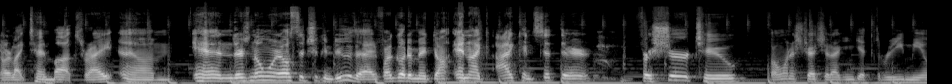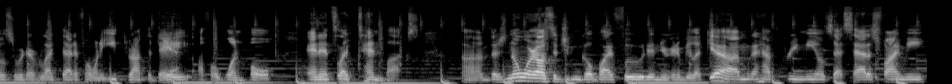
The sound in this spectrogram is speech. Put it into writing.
or like 10 bucks, right? Um, and there's nowhere else that you can do that. If I go to McDonald's and like I can sit there for sure too. If I want to stretch it, I can get three meals or whatever like that if I want to eat throughout the day off of one bowl. And it's like 10 bucks. Um, there's nowhere else that you can go buy food and you're going to be like, yeah, I'm going to have three meals that satisfy me,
